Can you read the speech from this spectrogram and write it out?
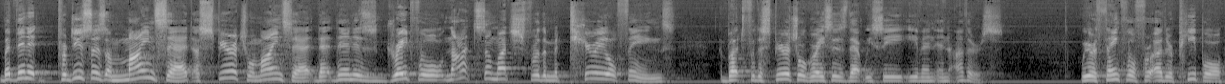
but then it produces a mindset, a spiritual mindset, that then is grateful not so much for the material things, but for the spiritual graces that we see even in others. We are thankful for other people,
